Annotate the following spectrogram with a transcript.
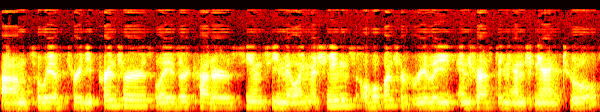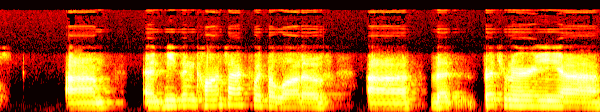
Um, so we have 3D printers, laser cutters, CNC milling machines, a whole bunch of really interesting engineering tools. Um, and he's in contact with a lot of uh, vet, veterinary uh,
